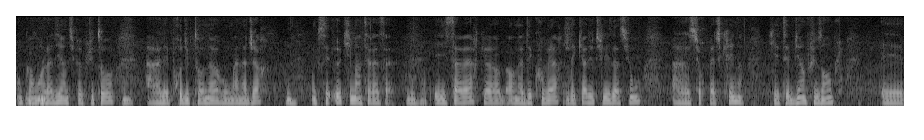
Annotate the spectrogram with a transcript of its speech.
Donc, comme on mm-hmm. l'a dit un petit peu plus tôt, mm. les product owners ou managers. Mm. Donc c'est eux qui m'intéressaient. Et il s'avère qu'on bah, a découvert des cas d'utilisation sur PageScreen qui étaient bien plus amples et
